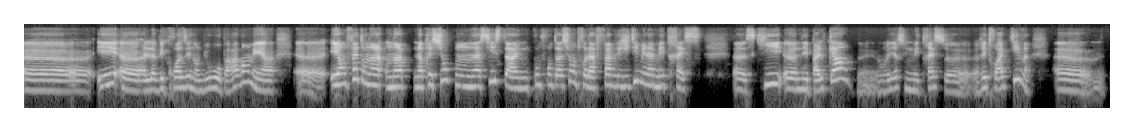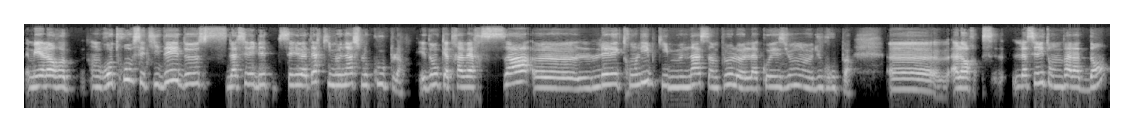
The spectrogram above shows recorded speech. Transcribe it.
Euh, et euh, elle l'avait croisé dans le bureau auparavant, mais euh, et en fait, on a, on a l'impression qu'on assiste à une confrontation entre la femme légitime et la maîtresse. ce qui n'est pas le cas. On va dire c'est une maîtresse rétroactive. mais alors, on retrouve cette idée de la célibataire qui menace le couple. Et donc, à travers ça, l'électron libre qui menace un peu la cohésion du groupe. alors, la série tombe pas là-dedans.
